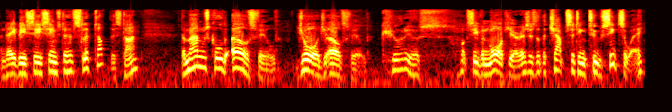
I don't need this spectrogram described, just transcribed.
and ABC seems to have slipped up this time. The man was called Earlsfield, George Earlsfield. Curious. What's even more curious is that the chap sitting two seats away,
